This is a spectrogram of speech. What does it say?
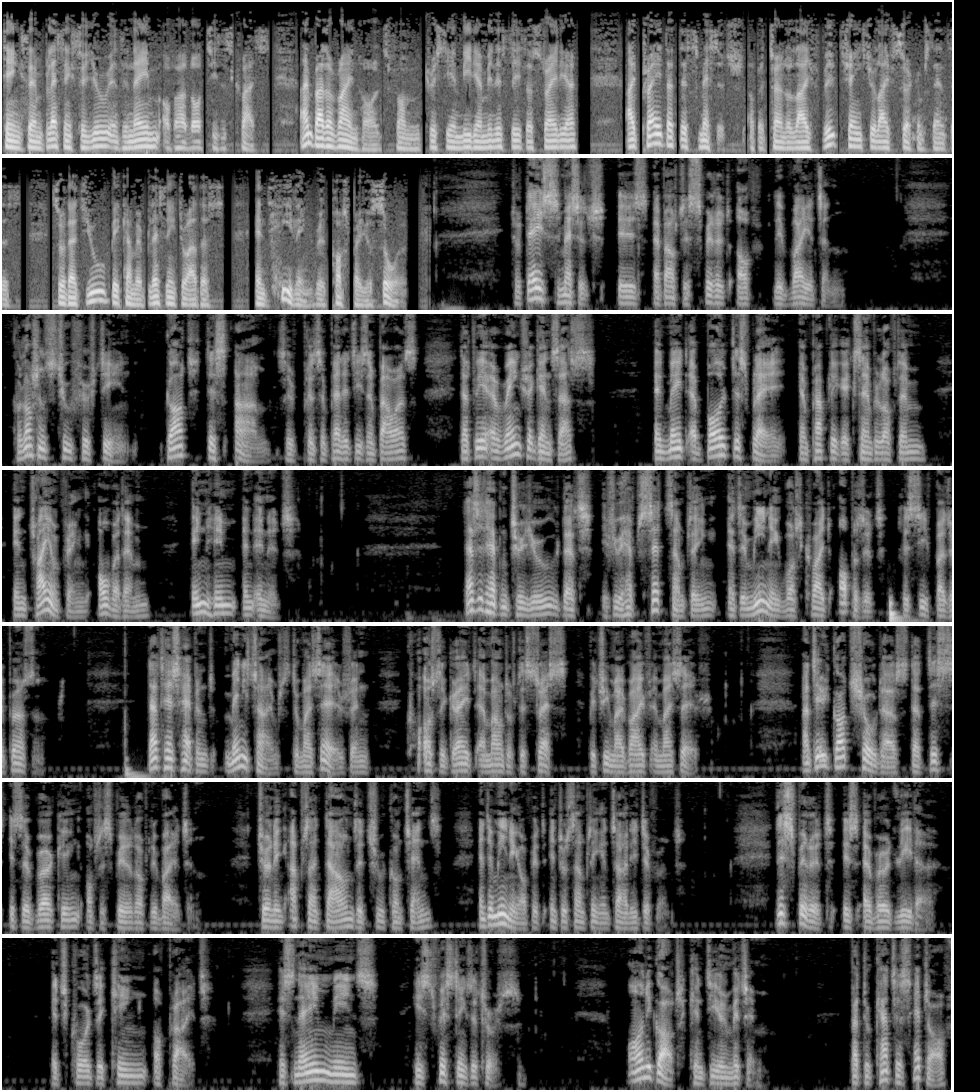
Greetings and blessings to you in the name of our Lord Jesus Christ. I'm Brother Reinhold from Christian Media Ministries Australia. I pray that this message of eternal life will change your life circumstances so that you become a blessing to others and healing will prosper your soul. Today's message is about the spirit of Leviathan. Colossians 2.15 God disarmed the principalities and powers that were arranged against us and made a bold display and public example of them in triumphing over them in him and in it. Does it happen to you that if you have said something and the meaning was quite opposite received by the person, that has happened many times to myself and caused a great amount of distress between my wife and myself. Until God showed us that this is the working of the spirit of Leviathan, turning upside down the true content and the meaning of it into something entirely different. This spirit is a world leader. It's called the King of Pride. His name means he's twisting the truth. Only God can deal with him. But to cut his head off,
